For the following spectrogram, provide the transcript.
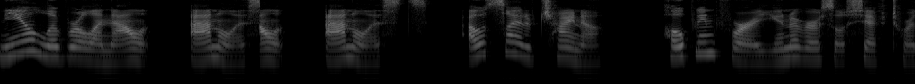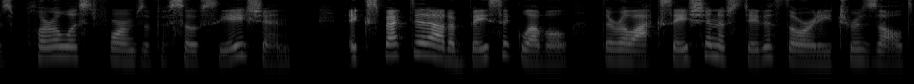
Neoliberal anal- analysts, analysts outside of China hoping for a universal shift towards pluralist forms of association, expected at a basic level the relaxation of state authority to result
